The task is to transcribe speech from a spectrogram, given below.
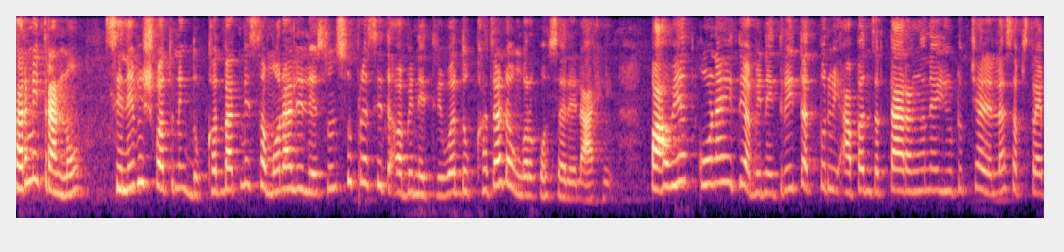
नमस्कार मित्रांनो सिनेविश्वातून एक दुःखद बातमी समोर आलेली असून सुप्रसिद्ध अभिनेत्रीवर दुःखाचा डोंगर कोसळलेला आहे. पाहुयात कोण आहे ती अभिनेत्री. तत्पूर्वी आपण जर तारांगण या यूट्यूब चॅनलला सबस्क्राईब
